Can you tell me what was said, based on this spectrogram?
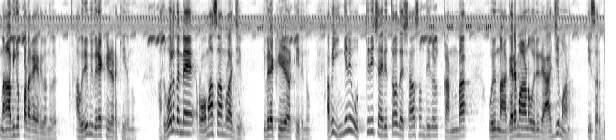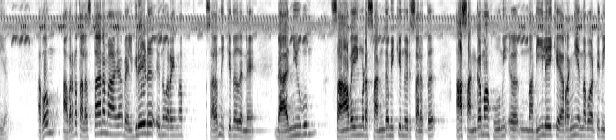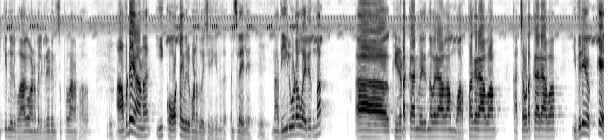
നാവികപ്പട കയറി വന്നത്. അവരും ഇവരെ കീഴടക്കിയിരുന്നു. അതുപോലെ തന്നെ റോമാ സാമ്രാജ്യം ഇവരെ കീഴടക്കിയിരുന്നു. അപ്പോൾ ഇങ്ങനെ ഒത്തിരി ചരിത്ര ദശാസന്ധികൾ കണ്ട ഒരു നഗരമാണ് ഒരു രാജ്യമാണ് ഈ സെർബിയ. അപ്പം അവരുടെ തലസ്ഥാനമായ ബെൽഗ്രേഡ് എന്ന് പറയുന്ന സ്ഥലം നിൽക്കുന്നത് തന്നെ ഡാന്യൂബും സാവയും കൂടെ സംഗമിക്കുന്ന ഒരു സ്ഥലത്ത് ആ സംഗമ ഭൂമി നദിയിലേക്ക് ഇറങ്ങി എന്ന പാട്ടി നിൽക്കുന്ന ഒരു ഭാഗമാണ് ബെൽഗ്രേഡിന്റെ സുപ്രധാന ഭാഗം. അവിടെയാണ് ഈ കോട്ട ഇവർ പണിത് വെച്ചിരിക്കുന്നത് മനസ്സിലായില്ലേ നദിയിലൂടെ വരുന്ന കീഴടക്കാൻ വരുന്നവരാവാം വർത്തകരാവാം കച്ചവടക്കാരാവാം ഇവരെയൊക്കെ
